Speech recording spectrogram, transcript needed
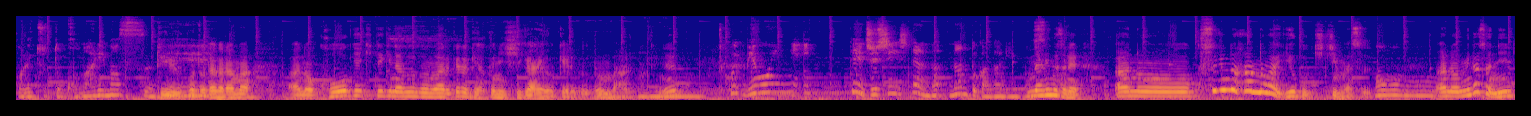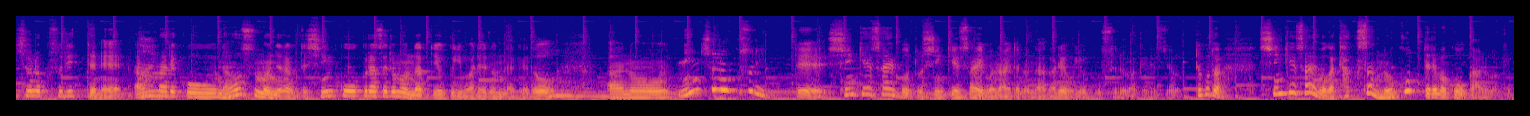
これちょっと困りますね。っていうことだからまああの攻撃的な部分もあるけど逆に被害を受ける部分もあるわけね。うん。これ病院に受診したらななんとかなります？かなりますね。あの薬の反応はよく効きます。あの皆さん認知症の薬ってねあんまりこう治すもんじゃなくて進行を遅らせるもんだってよく言われるんだけど、うんあの認知症の薬って神経細胞と神経細胞の間の流れを良くするわけですよ。ってことは神経細胞がたくさん残ってれば効果あるわけ。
